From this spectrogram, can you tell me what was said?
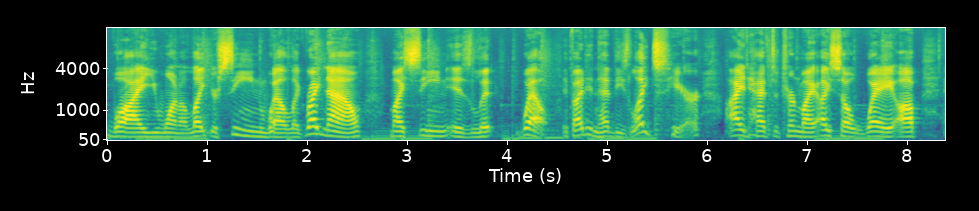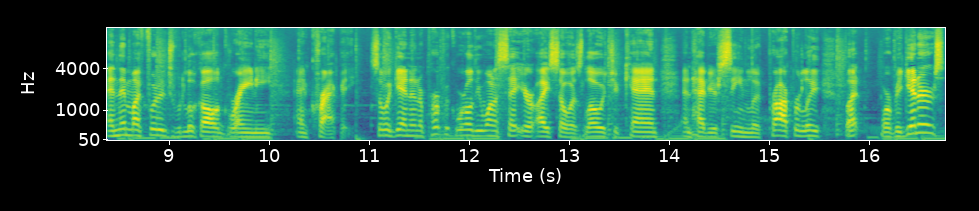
why you want to light your scene well. Like right now, my scene is lit well. If I didn't have these lights here, I'd have to turn my ISO way up and then my footage would look all grainy and crappy. So again, in a perfect world, you want to set your ISO as low as you can and have your scene lit properly, but we're beginners,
